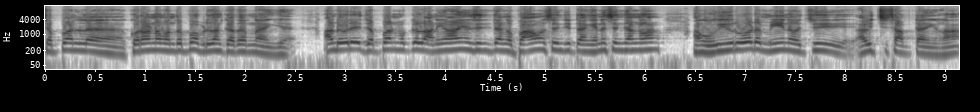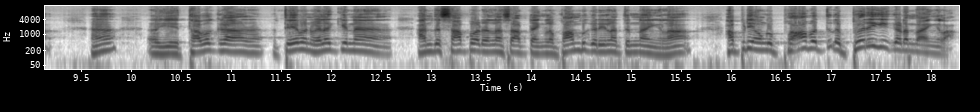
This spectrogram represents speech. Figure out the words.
ஜப்பானில் கொரோனா வந்தப்போ அப்படி தான் கதறினாங்க. ஆண்டவரே ஜப்பான் மக்கள் அநியாயம் செஞ்சுட்டாங்க பாவம் செஞ்சுட்டாங்க. என்ன செஞ்சாங்களாம்? அவங்க உயிரோட மீனை வச்சு அவிச்சு சாப்பிட்டாங்களாம். தவக்கா தேவன் விளக்கின அந்த சாப்பாடெல்லாம் சாப்பிட்டாங்களாம். பாம்பு கறியெல்லாம் தின்னாங்களாம். அப்படி அவங்க பாவத்தில் பெருகி கிடந்தாங்களாம்.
